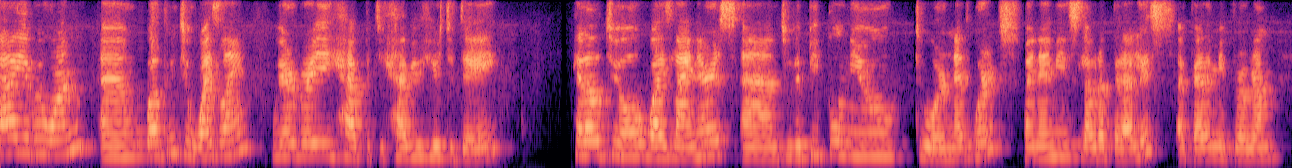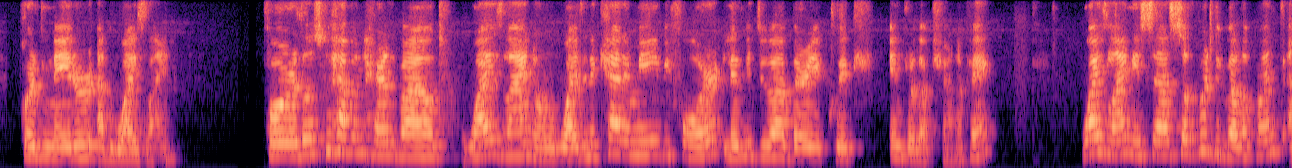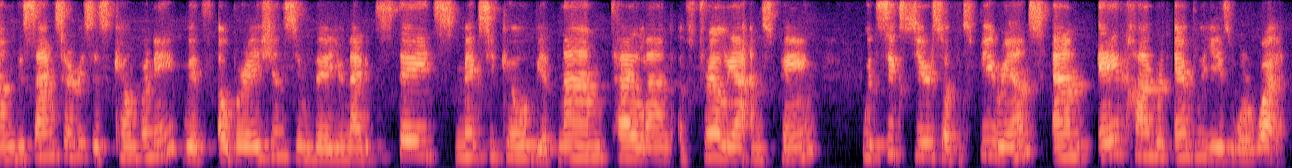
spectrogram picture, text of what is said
Hi, everyone, and welcome to Wizeline. We are very happy to have you here today. Hello to all Wizeliners and to the people new to our networks. My name is Laura Perales, Academy Program Coordinator at Wizeline. For those who haven't heard about Wizeline or Wizeline Academy before, let me do a very quick introduction, okay? Wizeline is a software development and design services company with operations in the United States, Mexico, Vietnam, Thailand, Australia, and Spain, with six years of experience and 800 employees worldwide.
